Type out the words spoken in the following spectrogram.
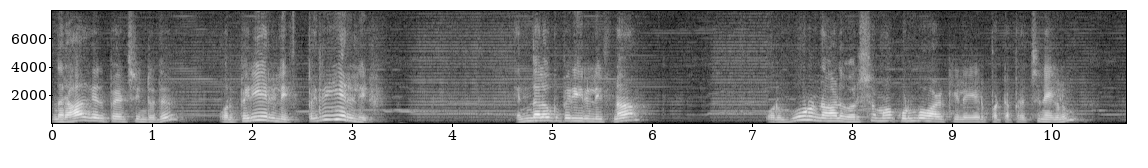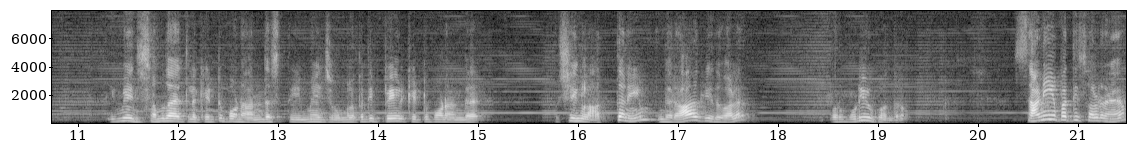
அந்த ராகுகேது பயிற்சின்றது ஒரு பெரிய ரிலீஃப் பெரிய ரிலீஃப் எந்த அளவுக்கு பெரிய ரிலீஃப்னா ஒரு மூணு நாலு வருஷமாக குடும்ப வாழ்க்கையில் ஏற்பட்ட பிரச்சனைகளும் இமேஜ் சமுதாயத்தில் கெட்டுப்போன அந்தஸ்து இமேஜ் உங்களை பற்றி பேர் கெட்டுப்போன அந்த விஷயங்கள் அத்தனையும் இந்த ராகுகேதுவால் ஒரு முடிவுக்கு வந்துடும் சனியை பற்றி சொல்கிறேன்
